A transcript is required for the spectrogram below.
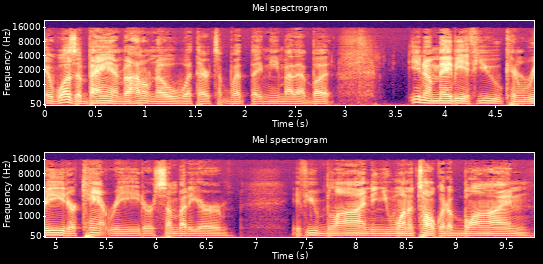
it was a band, but I don't know what they're what they mean by that. But you know, maybe if you can read or can't read, or somebody, or if you blind and you want to talk with a blind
